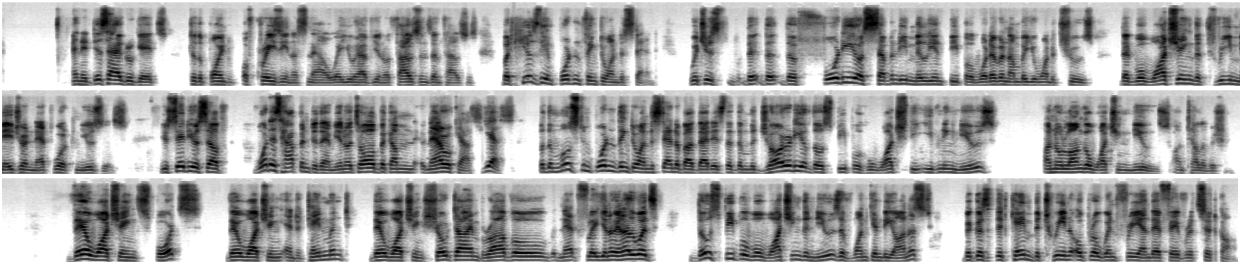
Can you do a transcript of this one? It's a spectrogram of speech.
and it disaggregates to the point of craziness now, where you have you know thousands and thousands. But here's the important thing to understand which is the, the, the 40 or 70 million people, whatever number you want to choose, that were watching the three major network newses, you say to yourself, what has happened to them? You know, it's all become narrowcast. Yes. But the most important thing to understand about that is that the majority of those people who watch the evening news are no longer watching news on television. They're watching sports, they're watching entertainment, they're watching Showtime, Bravo, Netflix. You know, in other words, those people were watching the news, if one can be honest, because it came between Oprah Winfrey and their favorite sitcom.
